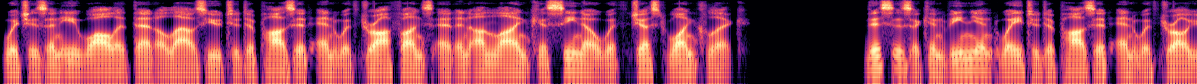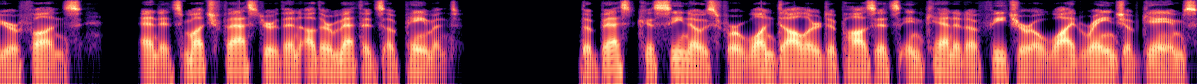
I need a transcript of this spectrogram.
which is an e-wallet that allows you to deposit and withdraw funds at an online casino with just one click. This is a convenient way to deposit and withdraw your funds, and it's much faster than other methods of payment. The best casinos for $1 deposits in Canada feature a wide range of games,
